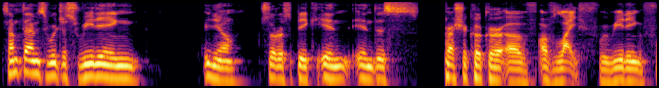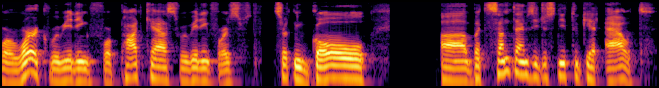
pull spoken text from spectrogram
sometimes we're just reading you know, so to speak, in in this pressure cooker of of life. We're reading for work, we're reading for podcasts, we're reading for a certain goal. Uh, but sometimes you just need to get out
